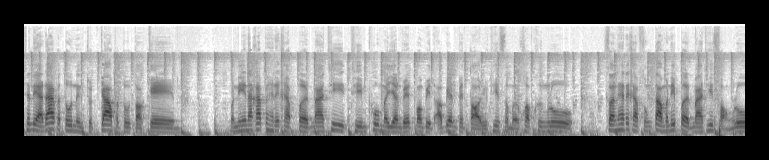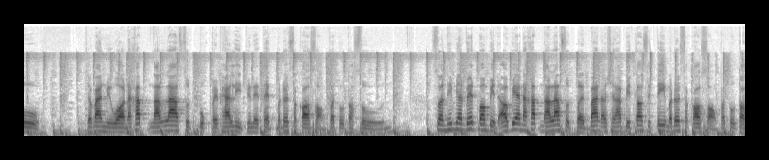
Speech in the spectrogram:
เฉลี่ยได้ประตู 1.9 ประตูต่อเกม วันนี้นะครับแฮร์รี่แคปเปิดมาที่ทีมผู้มาเยือนเวสต์บอมบิดอัลเบียนเป็นต่ออยู่ที่เสมอควบครึ่งลูก ส่วนแฮร์รี่แคปสูงต่ำวันนี้เปิดมาที่ 2 ลูก จ้าบ้านมิวอลนะครับ นัดล่าสุดบุกไปแพ้ลีดยูไนเต็ดมาด้วยสกอร์ 2 ประตูต่อ0ส่วนทีมยันเวสบอมบิดอัลเบียนนะครับนัดล่าสุดเปิดบ้านเอาชนะบิตตันซิตี้มาด้วยสกอร์ 2 ประตูต่อ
